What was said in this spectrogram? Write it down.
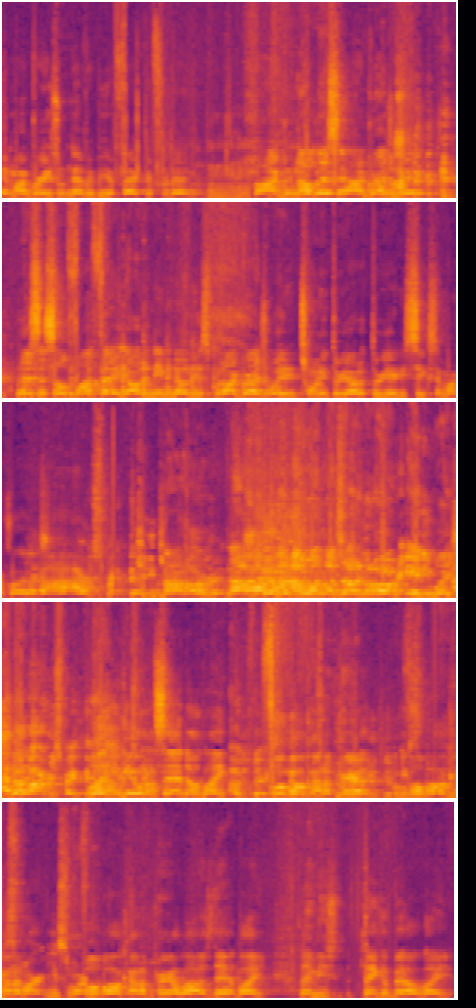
And my grades will never be a factor for that. Mm-hmm. But I, no, listen, I graduated. listen, so fun fact, y'all didn't even know this, but I graduated 23 out of 386 in my class. I, I respect that. Not Harvard. Not Harvard. I, I wasn't gonna to go to Harvard anyway. I know, but- but I respect that. But you get what I'm saying though? Like football kind of know, you football kind of you smart. Football kind of paralyzed that. Like, let me think about like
